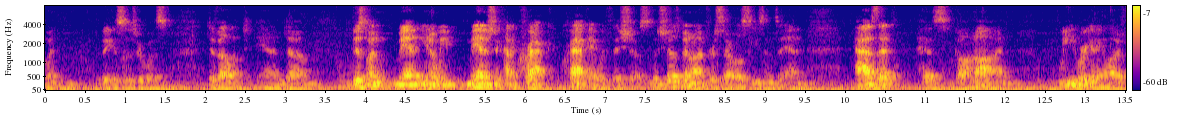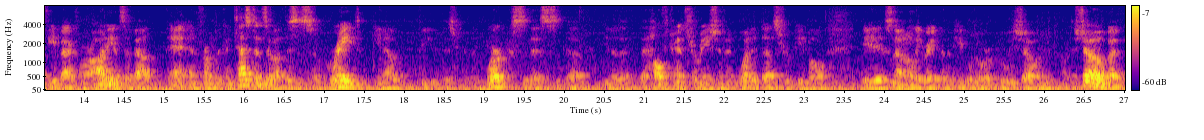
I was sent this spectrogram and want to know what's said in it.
when The Biggest Loser was developed. And, um, this one, man, you know, we managed to kind of crack, crack it with this show. So the show's been on for several seasons, and as that we were getting a lot of feedback from our audience about, and, from the contestants about, this is so great, you know, the, this really works, this, the, you know, the, the health transformation and what it does for people is not only great for the people who are, who we show on, on the show, but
